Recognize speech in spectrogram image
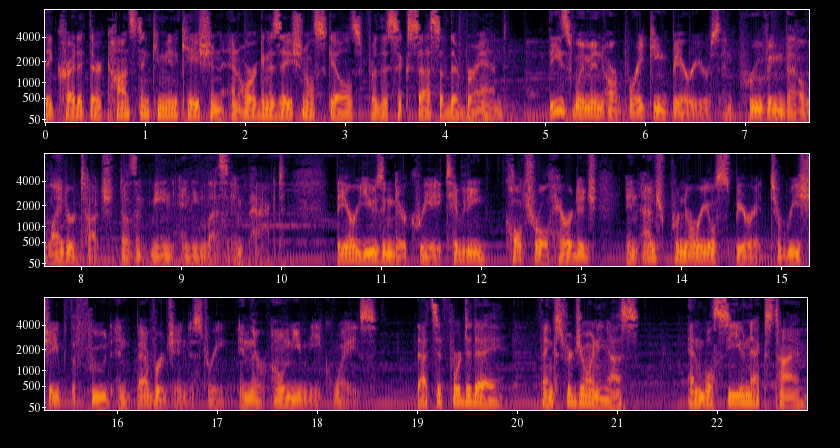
They credit their constant communication and organizational skills for the success of their brand. These women are breaking barriers and proving that a lighter touch doesn't mean any less impact. They are using their creativity, cultural heritage, and entrepreneurial spirit to reshape the food and beverage industry in their own unique ways. That's it for today. Thanks for joining us, and we'll see you next time.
